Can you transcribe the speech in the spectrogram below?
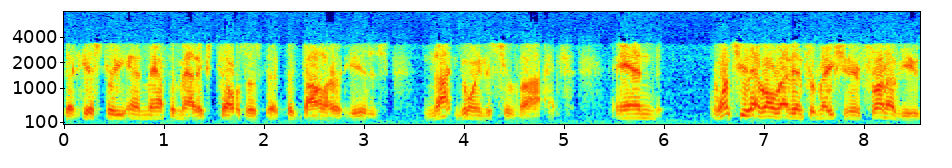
that history and mathematics tells us that the dollar is not going to survive. And once you have all that information in front of you,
